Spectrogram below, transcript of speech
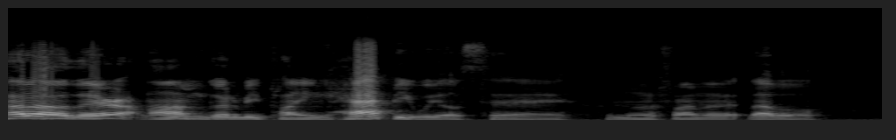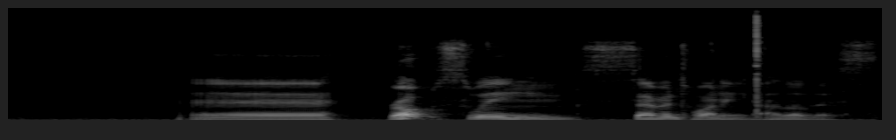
Hello there, I'm going to be playing Happy Wheels today. I'm going to find a level. Uh, rope swings, 720. I love this.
